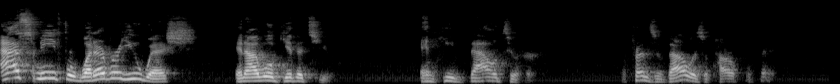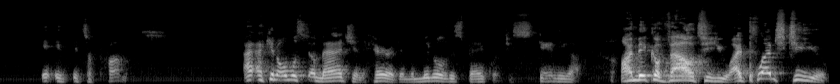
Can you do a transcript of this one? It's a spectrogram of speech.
Ask me for whatever you wish, and I will give it to you. And he vowed to her. Well, friends, a vow is a powerful thing, it, it, it's a promise. I, I can almost imagine Herod in the middle of this banquet just standing up. I make a vow to you. I pledge to you.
